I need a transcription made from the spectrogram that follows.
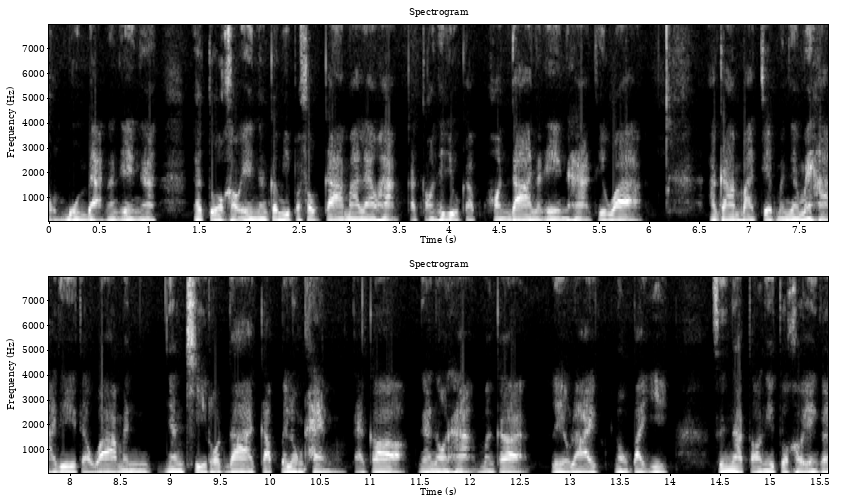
สมบูรณ์แบบนั่นเองนะและตัวเขาเองนั้นก็มีประสบการณ์มาแล้วฮะกับตอนที่อยู่กับ Honda นั่นเองนะฮะที่ว่าอาการบาดเจ็บมันยังไม่หายดี แต่ว่ามันยังขี่รถได้กลับไปลงแข่ง แต่ก็แน่นอนฮะมันก็เลวร้ายลงไปอีก ซึ่งณตอนนี้ตัวเขาเองก็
